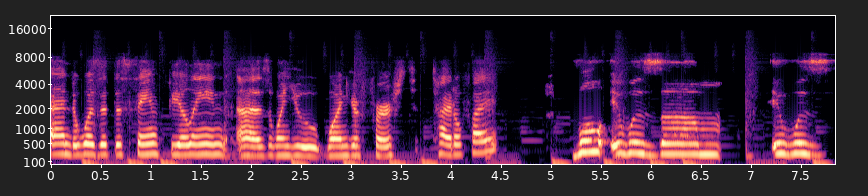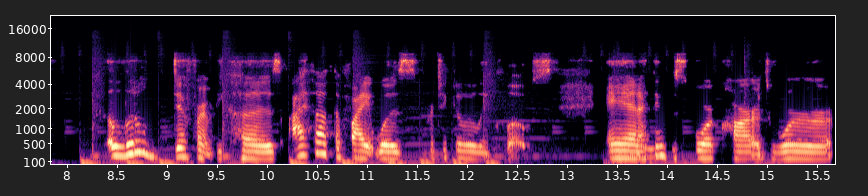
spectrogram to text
And was it the same feeling as when you won your first title fight? Well, it was um it was a little different because I thought the fight was particularly close. And mm-hmm. I think the scorecards were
